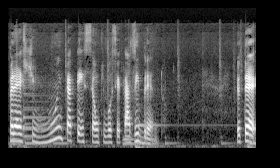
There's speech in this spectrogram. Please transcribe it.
preste muita atenção que você está vibrando. Eu te,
